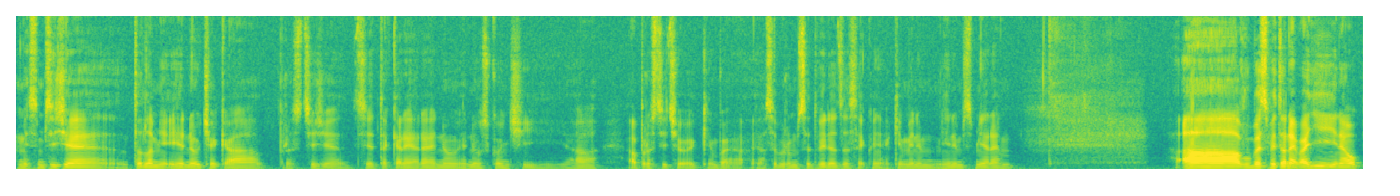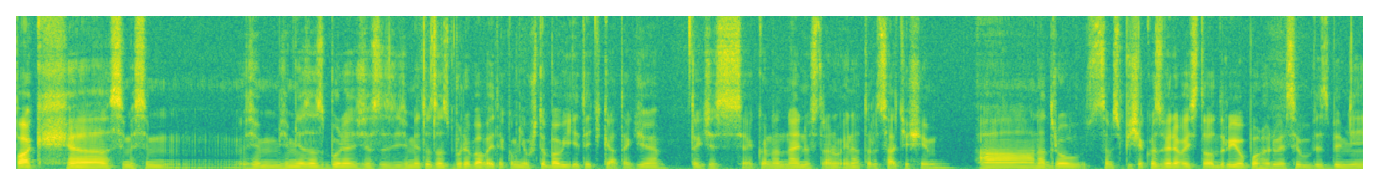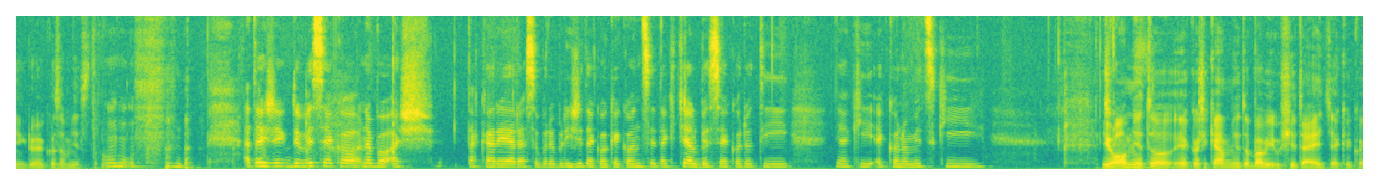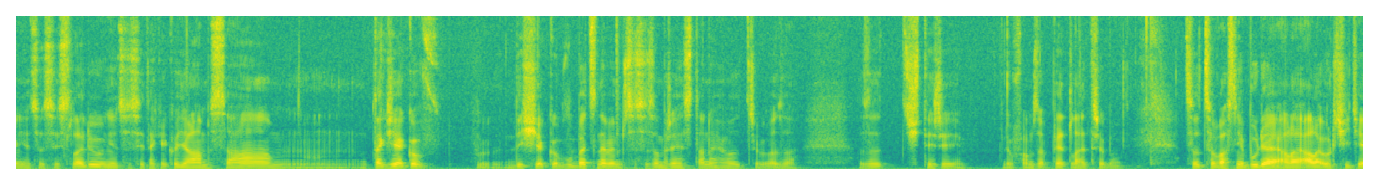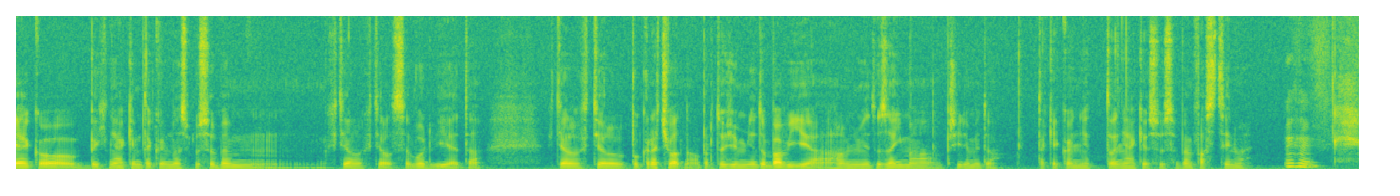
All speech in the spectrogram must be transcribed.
myslím si, že tohle mě i jednou čeká, prostě, že, že ta kariéra jednou, jednou skončí a, a prostě člověk, nebo já, já se budu muset vydat zase jako nějakým jiným, jiným směrem. A vůbec mi to nevadí, naopak uh, si myslím, že, že mě zas bude, že, že mě to zase bude bavit, jako mě už to baví i teďka, takže, takže se jako na, na jednu stranu i na to docela těším a na druhou jsem spíš jako zvědavý z toho druhého pohledu, jestli vůbec by mě někdo jako zaměstnal. a takže kdyby si jako, nebo až ta kariéra se bude blížit jako ke konci, tak chtěl bys jako do té nějaký ekonomický Jo, mě to, jako říkám, mě to baví už i teď, jak jako něco si sledu, něco si tak jako dělám sám, takže jako když jako vůbec nevím, co se samozřejmě stane, jo, třeba za, za čtyři, doufám za pět let třeba, co, co vlastně bude, ale, ale určitě jako bych nějakým takovým způsobem chtěl, chtěl se odvíjet a chtěl, chtěl pokračovat, no, protože mě to baví a hlavně mě to zajímá a přijde mi to tak jako mě to nějakým způsobem fascinuje. Uh-huh.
